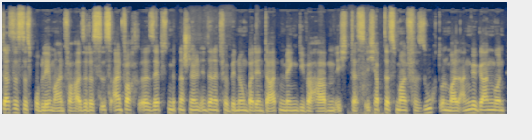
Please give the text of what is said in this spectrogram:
das ist das Problem einfach. Also, das ist einfach, äh, selbst mit 'ner schnellen Internetverbindung bei den Datenmengen, die wir haben ich ich habe das mal versucht und mal angegangen und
